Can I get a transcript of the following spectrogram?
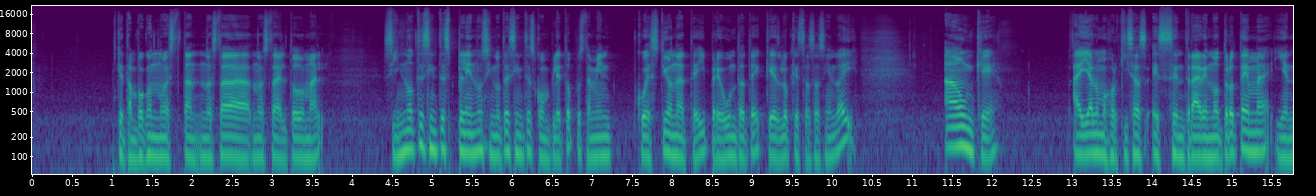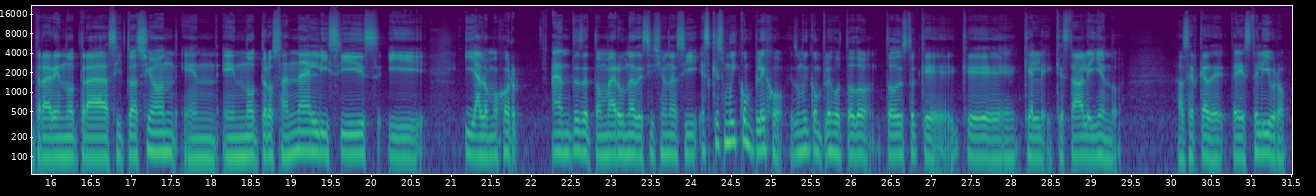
que tampoco no, está, no, está, no está del todo mal. Si no te sientes pleno, si no te sientes completo, pues también cuestiónate y pregúntate qué es lo que estás haciendo ahí. Aunque ahí a lo mejor quizás es entrar en otro tema y entrar en otra situación, en, en otros análisis y y a lo mejor antes de tomar una decisión así, es que es muy complejo, es muy complejo todo, todo esto que, que, que, estaba leyendo acerca de, este libro.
